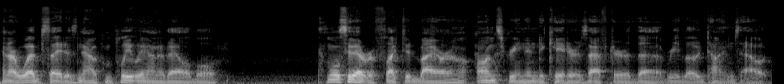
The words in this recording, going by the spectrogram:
And our website is now completely unavailable and we'll see that reflected by our on-screen indicators after the reload time's out.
